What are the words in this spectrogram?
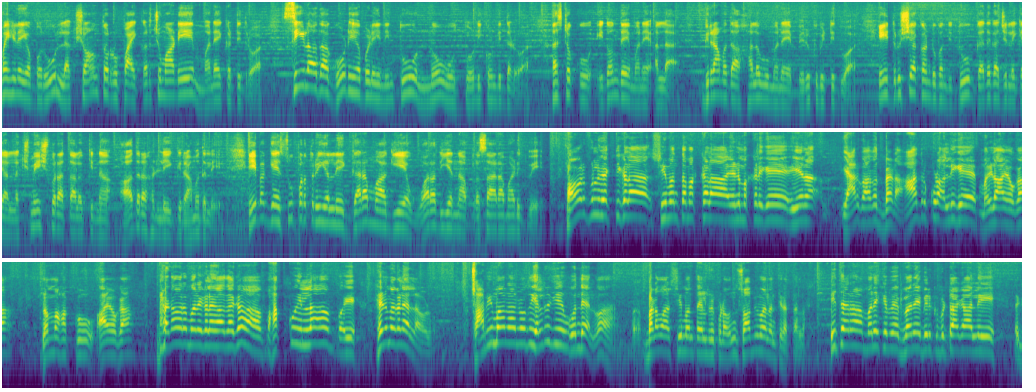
ಮಹಿಳೆಯೊಬ್ಬರು ಲಕ್ಷಾಂತರ ರೂಪಾಯಿ ಖರ್ಚು ಮಾಡಿ ಮನೆ ಕಟ್ಟಿದ್ರು. ಸೀಳಾದ ಗೋಡೆಯ ಬಳಿ ನಿಂತು ನೋವು ತೋಡಿಕೊಂಡಿದ್ದಳು. ಅಷ್ಟಕ್ಕೂ ಇದೊಂದೇ ಮನೆ ಅಲ್ಲ, ಗ್ರಾಮದ ಹಲವು ಮನೆ ಬಿರುಕು ಬಿಟ್ಟಿದ್ವು. ಈ ದೃಶ್ಯ ಕಂಡು ಬಂದಿದ್ದು ಗದಗ ಜಿಲ್ಲೆಯ ಲಕ್ಷ್ಮೇಶ್ವರ ತಾಲೂಕಿನ ಆದರಹಳ್ಳಿ ಗ್ರಾಮದಲ್ಲಿ. ಈ ಬಗ್ಗೆ ಸೂಪರ್ ತ್ರೀಯಲ್ಲಿ ಗರಂ ಆಗಿಯೇ ವರದಿಯನ್ನ ಪ್ರಸಾರ ಮಾಡಿದ್ವಿ. ಪವರ್ಫುಲ್ ವ್ಯಕ್ತಿಗಳ, ಶ್ರೀಮಂತ ಮಕ್ಕಳ ಹೆಣ್ಮಕ್ಕಳಿಗೆ ಏನ ಯಾರಿಗೂ ಆಗೋದು ಬೇಡ. ಆದರೂ ಕೂಡ ಅಲ್ಲಿಗೆ ಮಹಿಳಾ ಆಯೋಗ, ನಮ್ಮ ಹಕ್ಕು ಆಯೋಗ ಬಡವರ ಮನೆಗಳಾದಾಗ ಹಕ್ಕು ಇಲ್ಲ ಹೆಣ್ಮಗಳೇ ಅಲ್ಲ ಅವಳು. ಸ್ವಾಭಿಮಾನ ಅನ್ನೋದು ಎಲ್ರಿಗೂ ಒಂದೇ ಅಲ್ವಾ? ಬಡವ ಶ್ರೀಮಂತ ಎಲ್ರಿಗೂ ಕೂಡ ಒಂದು ಸ್ವಾಭಿಮಾನ ಅಂತಿರತ್ತಲ್ಲ. ಈ ಥರ ಮನೆಗೆ ಮನೆ ಬಿರುಕು ಬಿಟ್ಟಾಗ ಅಲ್ಲಿ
